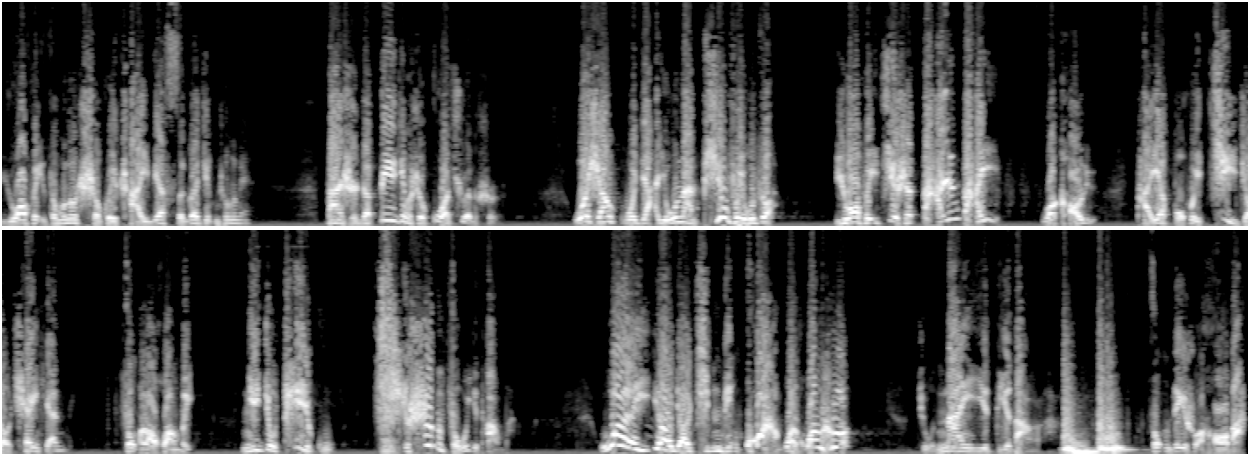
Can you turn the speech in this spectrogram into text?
岳飞怎么能吃亏，差一点死搁京城呢？但是这毕竟是过去的事我想国家有难，匹夫有责。岳飞既是大仁大义。我考虑，他也不会计较前嫌的。宗老皇辈，你就替孤及时的走一趟吧。万一要叫金兵跨过黄河，就难以抵挡了。宗贼说：“好吧，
